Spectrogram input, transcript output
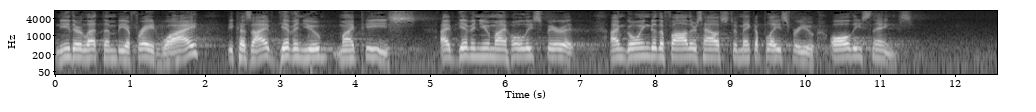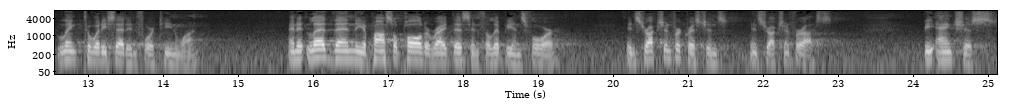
neither let them be afraid. Why? Because I've given you my peace. I've given you my Holy Spirit. I'm going to the Father's house to make a place for you. All these things linked to what he said in 14.1. And it led then the Apostle Paul to write this in Philippians 4. Instruction for Christians, instruction for us. Be anxious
